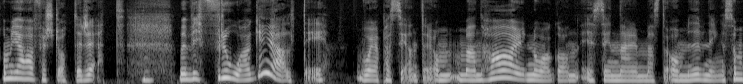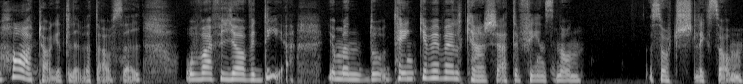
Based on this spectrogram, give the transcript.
Om jag har förstått det rätt. Mm. Men vi frågar ju alltid våra patienter om man har någon i sin närmaste omgivning som har tagit livet av sig. Och varför gör vi det? Jo, men då tänker vi väl kanske att det finns någon sorts liksom,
